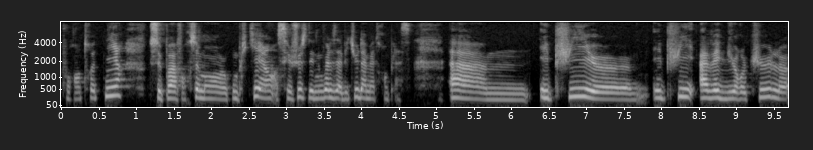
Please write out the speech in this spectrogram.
pour entretenir. C'est pas forcément compliqué, hein, c'est juste des nouvelles habitudes à mettre en place. Et puis et puis avec du recul,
